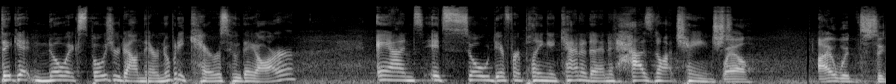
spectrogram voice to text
they get no exposure down there. Nobody cares who they are. And it's so different playing in Canada, and it has not changed. Well, I would say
